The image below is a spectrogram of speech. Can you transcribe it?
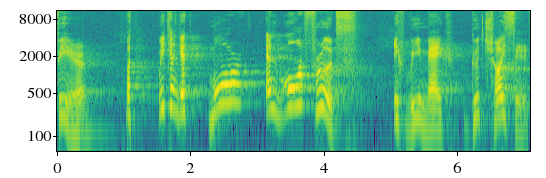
fear, but we can get more and more fruits if we make good choices.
